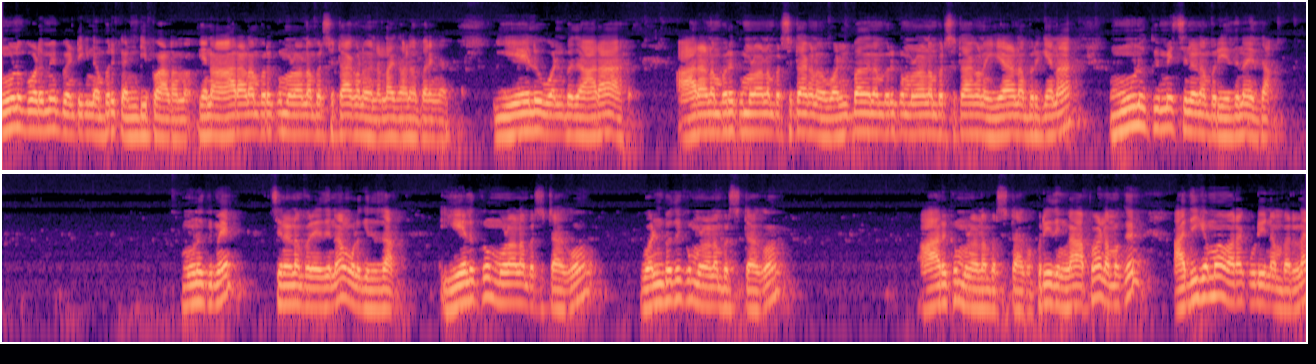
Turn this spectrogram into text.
மூணு போர்டுமே பெண்டிங் நம்பர் கண்டிப்பாக ஆடணும். ஏன்னா ஆறாம் நம்பருக்கு மூணாம் நம்பர் செட் ஆகணும். நல்லா கவனம் பாருங்கள் ஏழு ஒன்பது ஆறா? ஆறாம் நம்பருக்கு மூணாம் நம்பர் செட் ஆகணும். ஒன்பது நம்பருக்கு மூணாம் நம்பர் செட் ஆகணும். ஏழாம் நம்பருக்கு ஏன்னா மூணுக்குமே சின்ன நம்பர் எதுனா இதுதான். மூணுக்குமே சின்ன நம்பர் எதுனா உங்களுக்கு இதுதான். ஏழுக்கும் மூணாம் நம்பர் செட் ஆகும். ஒன்பதுக்கு மூணாம் நம்பர் செட் ஆகும். ஆறுக்கும் மூணாம் நம்பர் செட் ஆகும். புரியுதுங்களா? அப்போ நமக்கு அதிகமாக வரக்கூடிய நம்பரில்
